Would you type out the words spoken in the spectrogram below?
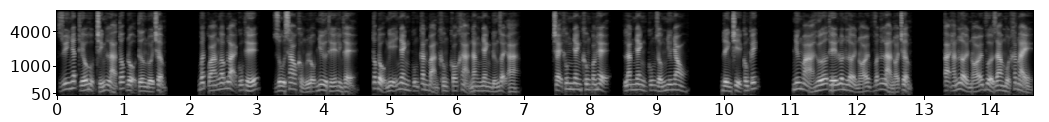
Duy nhất thiếu hụt chính là tốc độ tương đối chậm. Bất quá ngẫm lại cũng thế, dù sao khổng lồ như thế hình thể, tốc độ nghĩ nhanh cũng căn bản không có khả năng nhanh đứng dậy à. Chạy không nhanh không quan hệ, lăn nhanh cũng giống như nhau. Đình chỉ công kích. Nhưng mà hứa thế luân lời nói vẫn là nói chậm. Tại hắn lời nói vừa ra một khắc này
